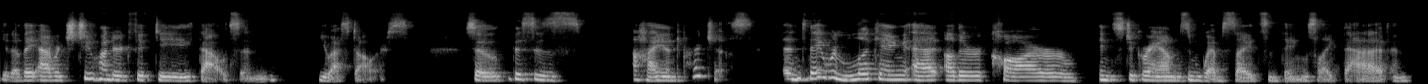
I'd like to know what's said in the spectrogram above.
you know, they average 250,000 US dollars. So this is a high-end purchase. And they were looking at other car Instagrams and websites and things like that. And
